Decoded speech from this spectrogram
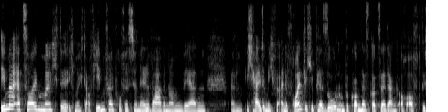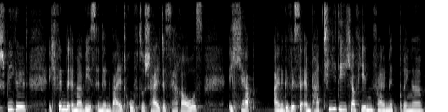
immer erzeugen möchte. Ich möchte auf jeden Fall professionell wahrgenommen werden. Ähm, ich halte mich für eine freundliche Person und bekomme das Gott sei Dank auch oft gespiegelt. Ich finde immer, wie es in den Wald ruft, so schallt es heraus. Ich habe eine gewisse Empathie, die ich auf jeden Fall mitbringe.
